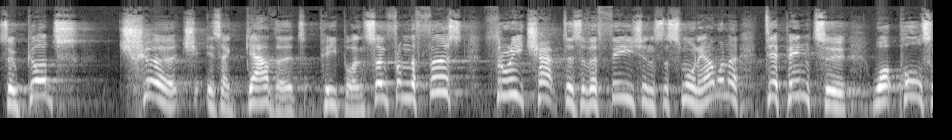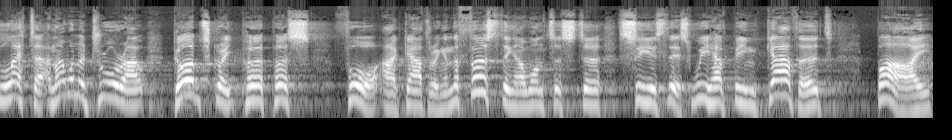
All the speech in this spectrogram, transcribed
So God's church is a gathered people. And so, from the first three chapters of Ephesians this morning, I want to dip into what Paul's letter, and I want to draw out God's great purpose for our gathering. And the first thing I want us to see is this we have been gathered by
